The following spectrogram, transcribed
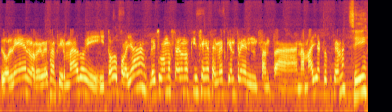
Lo leen, lo regresan firmado y, y todo por allá. De hecho, vamos a estar unos 15 años el mes que entre en Santa Namaya, creo que se llama. Sí.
